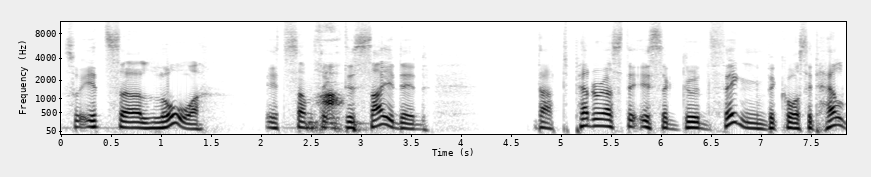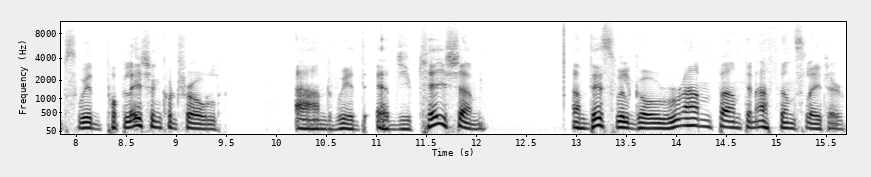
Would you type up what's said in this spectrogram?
So it's a law. It's something Wow. decided that pederasty is a good thing because it helps with population control and with education. And this will go rampant in Athens later.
